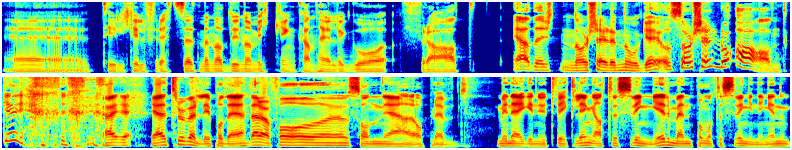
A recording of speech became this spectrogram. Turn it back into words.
eh, til tilfredshet, men at dynamikken kan heller gå fra at ja, det, nå skjer det noe gøy, og så skjer det noe annet gøy. jeg, jeg, jeg, tror veldig på det. Det er i hvert fall sånn jeg har opplevd min egen utvikling. At det svinger, men på en måte svingningen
